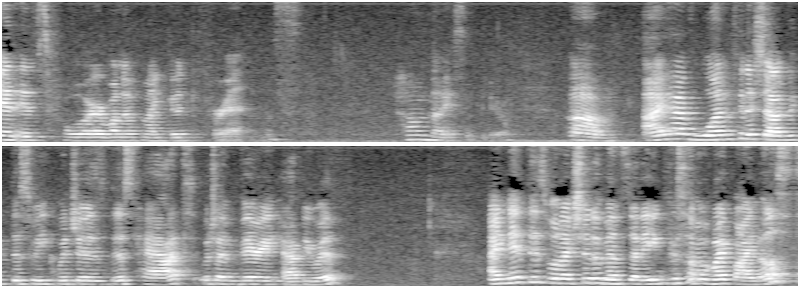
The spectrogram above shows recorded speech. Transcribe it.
It is for one of my good friends. How nice of you. Um, I have one finished object this week, which is this hat, which I'm very happy with. I knit this when I should have been studying for some of my finals.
